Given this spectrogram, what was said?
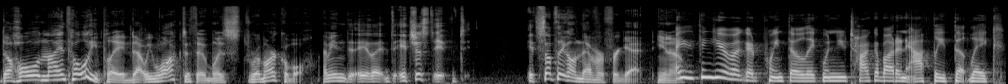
the whole ninth hole he played that we walked with him was remarkable. I mean, it, it just it, it's something I'll never forget. You know, I think you have a good point though. Like when you talk about an athlete that like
